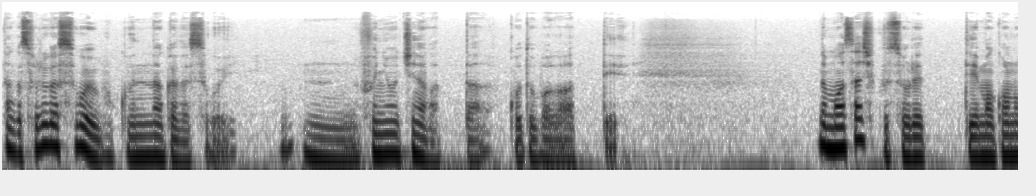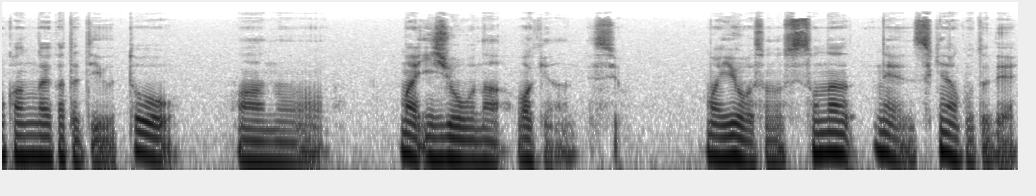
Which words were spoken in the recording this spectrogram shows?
なんかそれがすごい僕の中ですごい、うん、腑に落ちなかった言葉があってでまさしくそれって、まあ、この考え方で言うとあのまあ異常なわけなんですよ。まあ、要はそのそんなね好きなことで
